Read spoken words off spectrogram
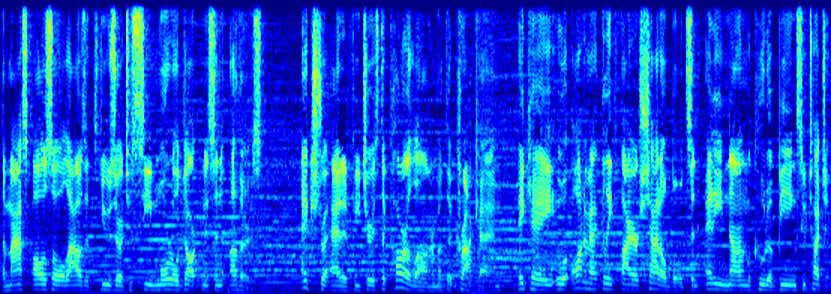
The mask also allows its user to see mortal darkness in others. Extra added feature is the car alarm of the Kraahkan, aka it will automatically fire shadow bolts at any non-Makuta beings who touch it,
